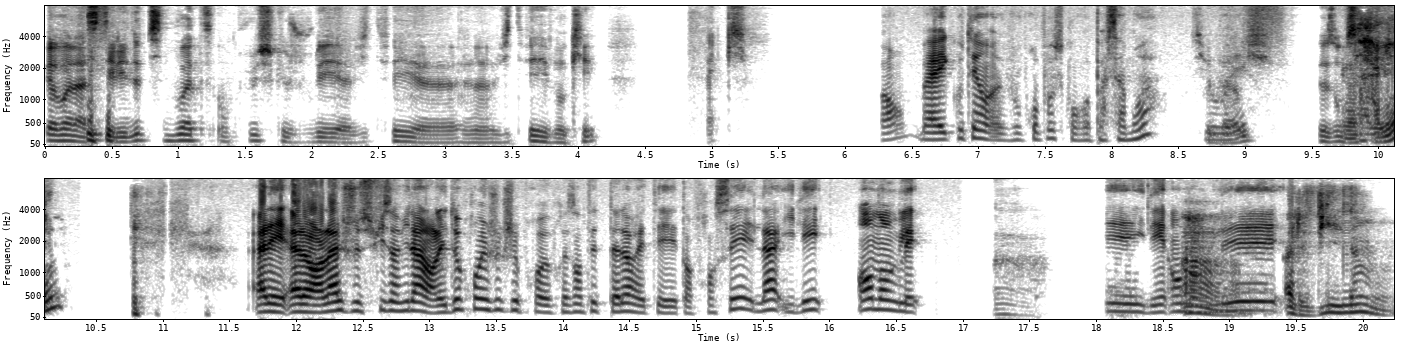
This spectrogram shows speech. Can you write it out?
Et voilà, c'était les deux petites boîtes en plus que je voulais vite fait, euh, vite fait évoquer. Tac. Bon, bah écoutez, je vous propose qu'on repasse à moi, si vous Bah voulez. oui. Faisons Bah, ça. très bien. Allez, alors là, je suis un vilain. Alors, les deux premiers jeux que je pr- présentais tout à l'heure étaient en français. Là, il est en anglais. Ah, Et il est en Ah, anglais. ah, le vilain.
